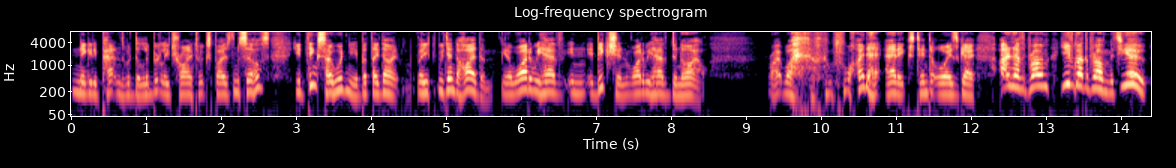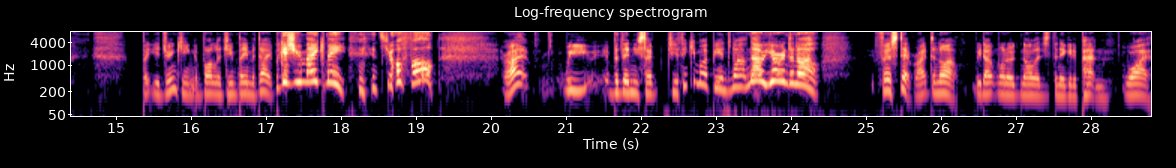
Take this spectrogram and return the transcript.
negative patterns were deliberately trying to expose themselves? You'd think so, wouldn't you? But they don't. They, we tend to hide them. You know, why do we have in addiction, why do we have denial? Right? Why, why do addicts tend to always go, I don't have the problem, you've got the problem, it's you but you're drinking a bottle of Jim Beam a day because you make me. it's your fault. Right? We but then you say, Do you think you might be in denial? No, you're in denial. First step, right? Denial. We don't want to acknowledge the negative pattern. Why?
